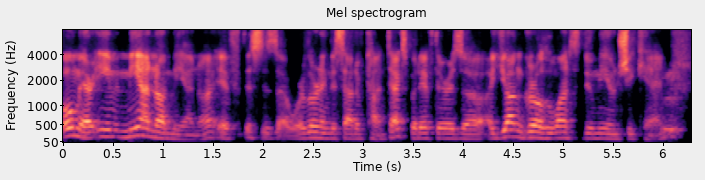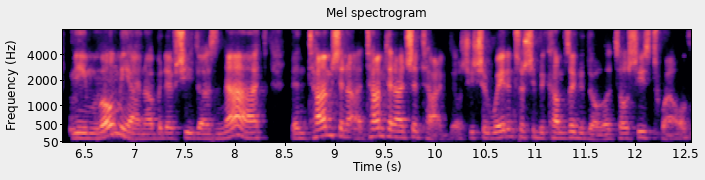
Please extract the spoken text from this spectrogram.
Omer im miana miana. If this is, uh, we're learning this out of context, but if there is a, a young girl who wants to do miyun, she can. Im lo miana, but if she does not, then tam tenat shetagdil. She should wait until she becomes a gedola, until she's 12.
